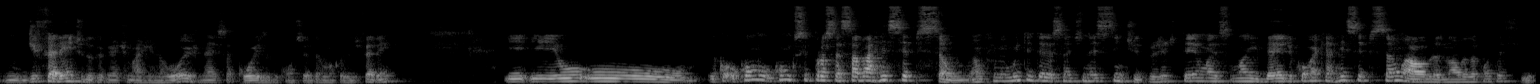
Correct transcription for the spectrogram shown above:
diferente do que a gente imagina hoje, né? essa coisa do concerto era uma coisa diferente e, e o, o, como, como se processava a recepção. É um filme muito interessante nesse sentido, para a gente ter uma, uma ideia de como é que a recepção a obras novas acontecia.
